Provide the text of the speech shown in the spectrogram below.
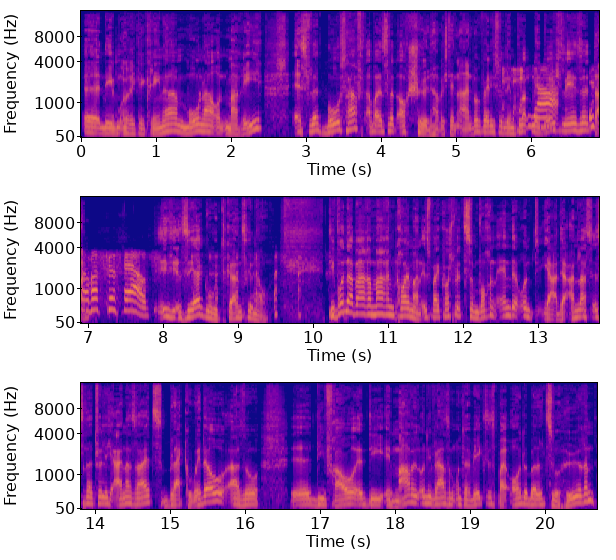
äh, neben Ulrike Kriener, Mona und Marie. Es wird boshaft, aber es wird auch schön, habe ich den Eindruck, wenn ich so den Plot ja, mir durchlese. Ist dann, aber was fürs Herz. Sehr gut, ganz genau. Die wunderbare Maren Kreumann ist bei Koschwitz zum Wochenende und ja, der Anlass ist natürlich einerseits Black Widow, also äh, die Frau, die im Marvel-Universum unterwegs ist, bei Audible zu hören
